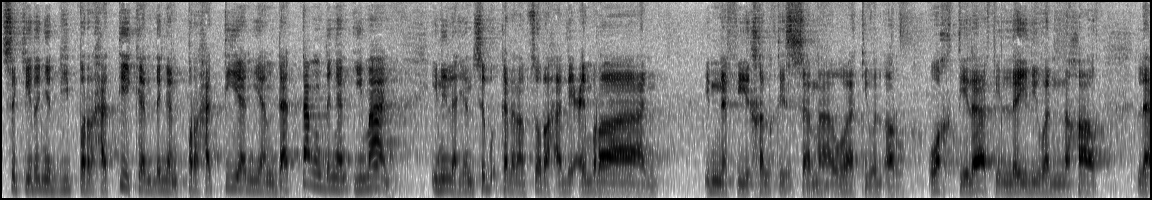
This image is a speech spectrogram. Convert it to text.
sekiranya diperhatikan dengan perhatian yang datang dengan iman. Inilah yang disebutkan dalam surah Ali Imran. Inna fi khalqis samawati wal ard wa ikhtilafil laili wan nahar la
